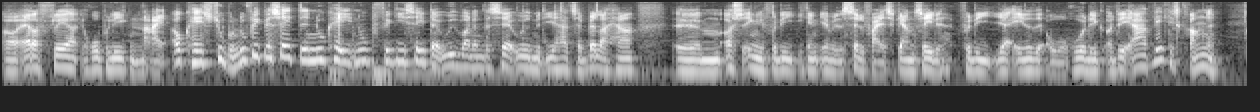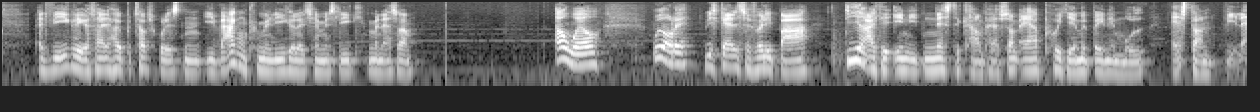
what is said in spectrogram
Og er der flere Europa League? Nej. Okay, super. Nu fik vi set det. Nu, kan I, nu fik I set derude, hvordan det ser ud med de her tabeller her. Øhm, også egentlig fordi, igen, jeg vil selv faktisk gerne se det, fordi jeg anede det overhovedet ikke. Og det er virkelig skræmmende, at vi ikke ligger særlig højt på topskolisten i hverken Premier League eller Champions League. Men altså, oh well. Udover det, vi skal selvfølgelig bare direkte ind i den næste kamp her, som er på hjemmebane mod Aston Villa.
